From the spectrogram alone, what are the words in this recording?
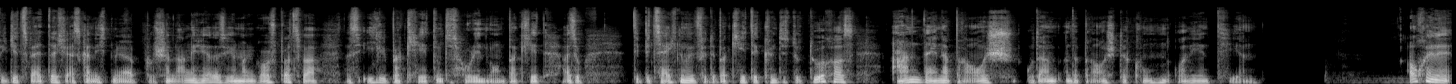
wie geht's weiter? Ich weiß gar nicht mehr, schon lange her, dass ich in meinem Golfplatz war, das Eagle-Paket und das Hole-in-One-Paket. Also die Bezeichnungen für die Pakete könntest du durchaus an deiner Branche oder an, an der Branche der Kunden orientieren. Auch eine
